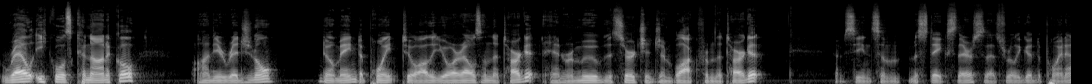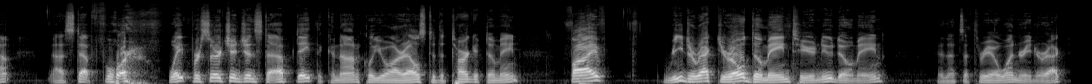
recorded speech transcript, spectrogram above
rel equals canonical on the original domain to point to all the URLs on the target and remove the search engine block from the target. I've seen some mistakes there, so that's really good to point out. Uh, step four, wait for search engines to update the canonical URLs to the target domain. Five, redirect your old domain to your new domain, and that's a 301 redirect.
